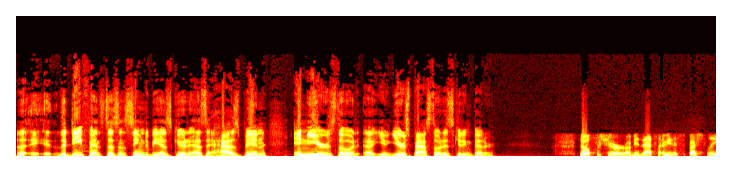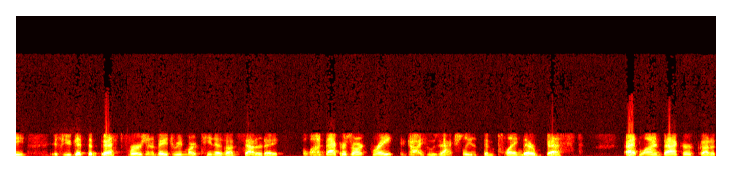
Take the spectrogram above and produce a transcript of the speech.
the, the defense doesn't seem to be as good as it has been in years, though it, uh, years past. Though it is getting better. No, for sure. I mean, that's I mean, especially if you get the best version of Adrian Martinez on Saturday. The linebackers aren't great. The guy who's actually been playing their best at linebacker got a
